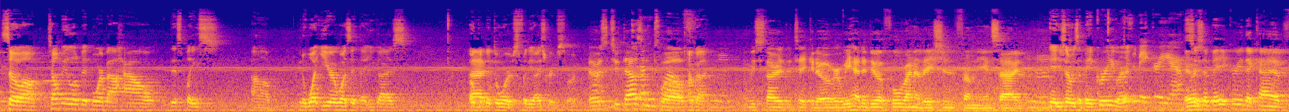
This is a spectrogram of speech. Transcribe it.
Yeah. So, um, tell me a little bit more about how this place. Um, you know, what year was it that you guys opened Uh, the doors for the ice cream store? It was 2012. Okay. And we started to take it over. We had to do a full renovation from the inside. Yeah, you said it was a bakery, right? It was a bakery, yeah. It was a bakery that kind of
